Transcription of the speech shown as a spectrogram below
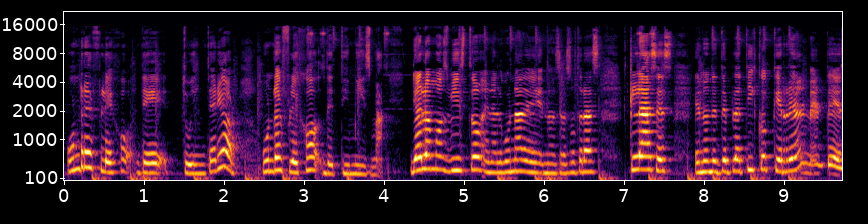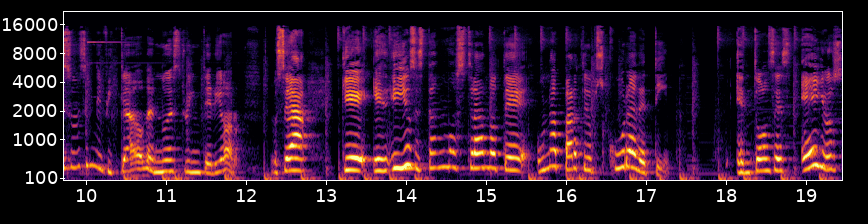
un reflejo de tu interior, un reflejo de ti misma. Ya lo hemos visto en alguna de nuestras otras clases en donde te platico que realmente es un significado de nuestro interior. O sea, que eh, ellos están mostrándote una parte oscura de ti. Entonces ellos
